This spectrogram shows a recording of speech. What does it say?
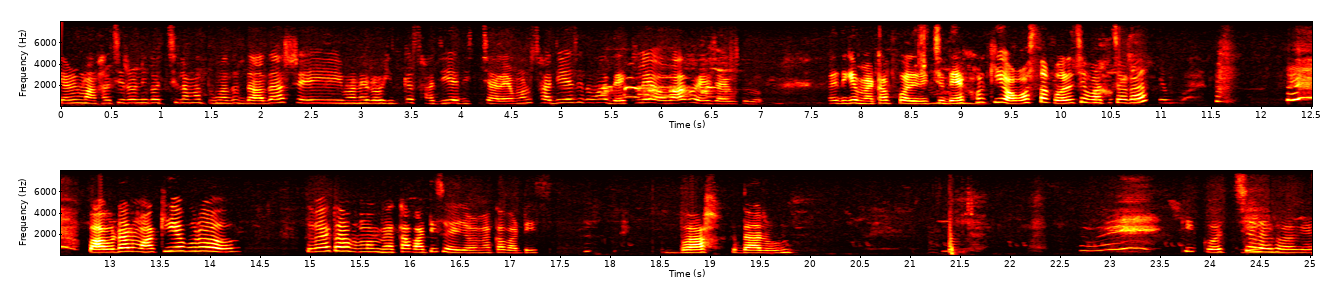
এদিকে আমি মাথা চিরনি করছিলাম আর তোমাদের দাদা সেই মানে রোহিতকে সাজিয়ে দিচ্ছে। আর এমন সাজিয়েছে, তোমরা দেখলে অবাক হয়ে যায় পুরো। এদিকে মেকআপ করে দিচ্ছে। দেখো কি অবস্থা করেছে বাচ্চাটা পাউডার মাখিয়ে পুরো। তুমি একটা মেকআপ আর্টিস্ট হয়ে যাবে মেকআপ আর্টিস্ট বাহ, দারুণ। কি করছে দেখো আগে।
